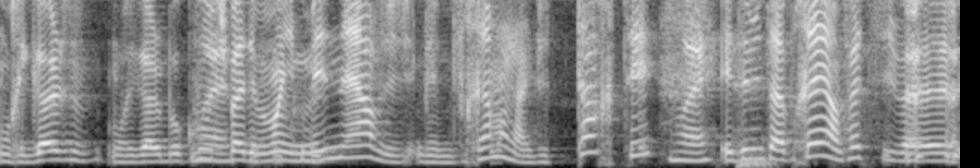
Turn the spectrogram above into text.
on rigole, on rigole beaucoup, Ouais, tu vois. Des moments, il m'énerve, mais vraiment, j'arrive de tarter. Ouais. Et deux minutes après, en fait, il va, je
